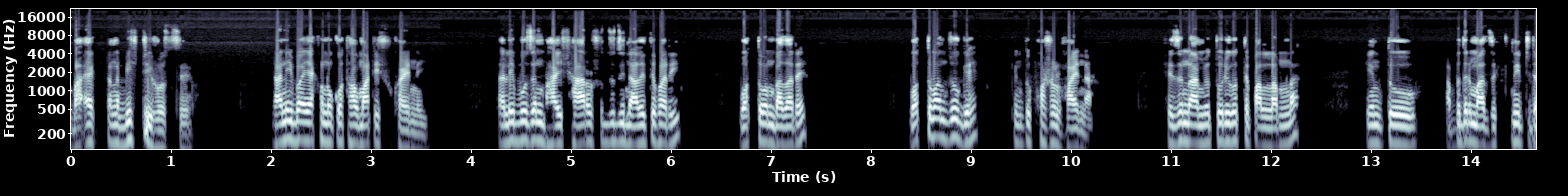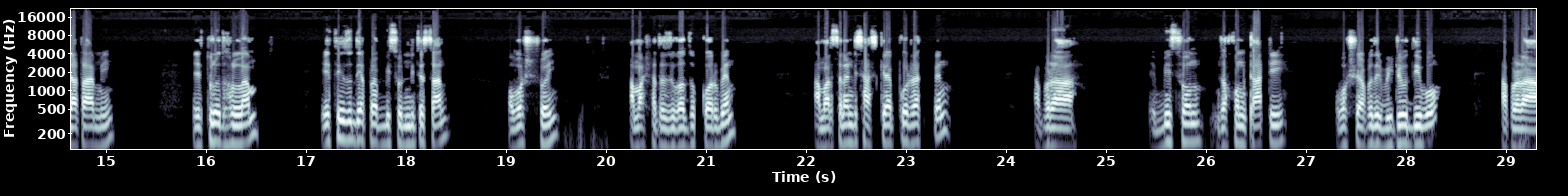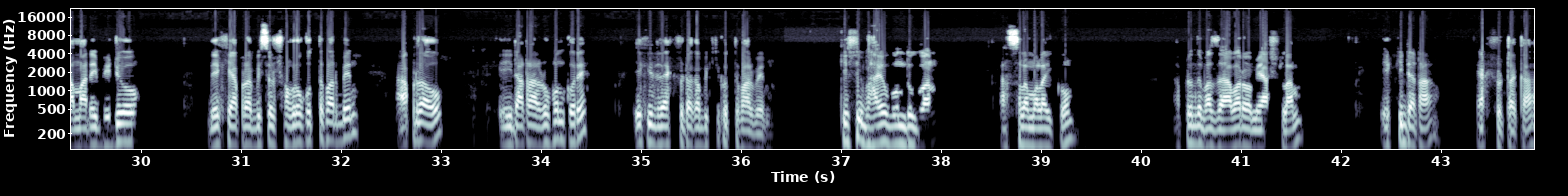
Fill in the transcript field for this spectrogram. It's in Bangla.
বা একটানা বৃষ্টি হচ্ছে। জানি ভাই এখনও কোথাও মাটি শুকায় নেই। তাহলে বুঝেন ভাই, সার ওষুধ যদি না দিতে পারি বর্তমান বাজারে, বর্তমান যুগে কিন্তু ফসল হয় না। সেই জন্য আমিও তৈরি করতে পারলাম না। কিন্তু আপনাদের মাঝে তিনটি ডাটা আমি তুলে ধরলাম। এ থেকে যদি আপনারা বিচুন নিতে চান, অবশ্যই আমার সাথে যোগাযোগ করবেন। আমার চ্যানেলটি সাবস্ক্রাইব করে রাখবেন। আপনারা এই যখন কাটি, অবশ্যই আপনাদের ভিডিও দিব। আপনারা আমার এই ভিডিও দেখে আপনারা বিচুন সংগ্রহ করতে পারবেন। আপনারাও এই ডাটা রোপণ করে একটি একশো টাকা বিক্রি করতে পারবেন। কৃষি ভাই বন্ধুগণ, আসসালামু আলাইকুম। আপনাদের মাঝে আবারও আমি আসলাম একই ডাটা একশো টাকা।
